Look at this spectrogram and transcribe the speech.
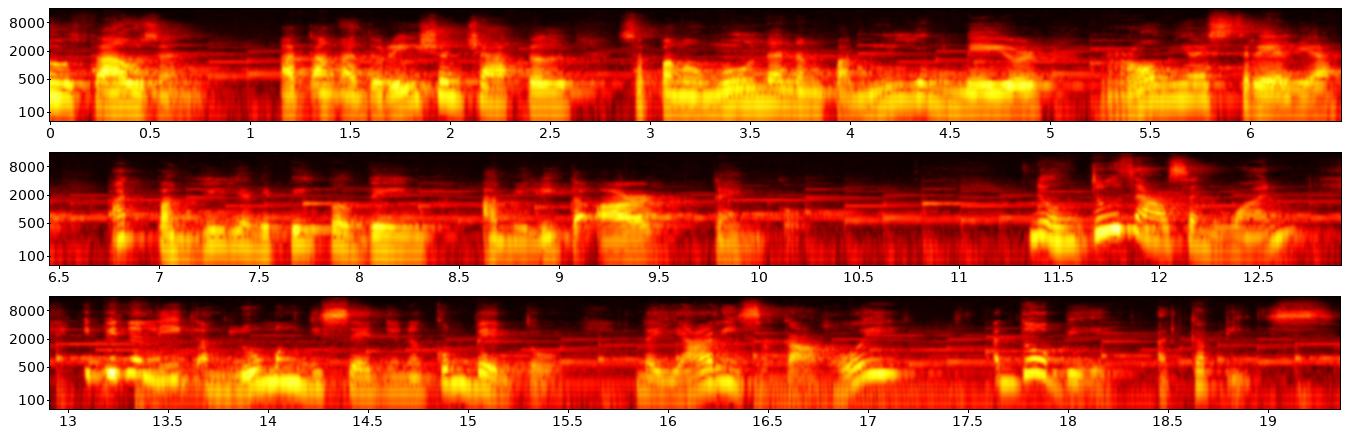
2000 at ang Adoration Chapel sa pangunguna ng pamilya ni Mayor Romeo Estrella at pamilya ni Papal Dame Amelita R. Tenco. Noong 2001, ibinalik ang lumang disenyo ng kumbento na yari sa kahoy, adobe at kapis.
